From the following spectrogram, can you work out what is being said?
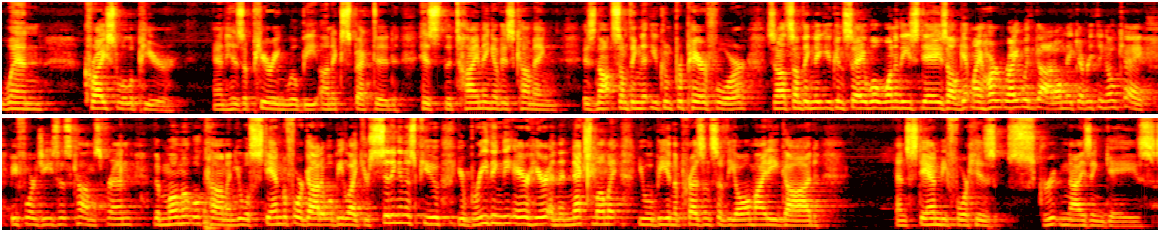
when Christ will appear and his appearing will be unexpected. His, the timing of his coming is not something that you can prepare for. It's not something that you can say, well, one of these days I'll get my heart right with God. I'll make everything okay before Jesus comes. Friend, the moment will come and you will stand before God. It will be like you're sitting in this pew, you're breathing the air here, and the next moment you will be in the presence of the Almighty God and stand before his scrutinizing gaze.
